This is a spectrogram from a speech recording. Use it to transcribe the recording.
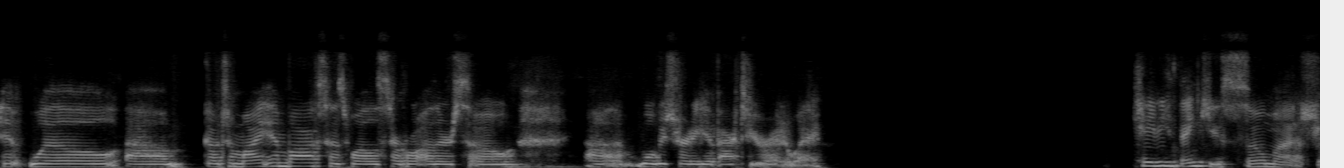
it will um, go to my inbox as well as several others. So uh, we'll be sure to get back to you right away. Katie, thank you so much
